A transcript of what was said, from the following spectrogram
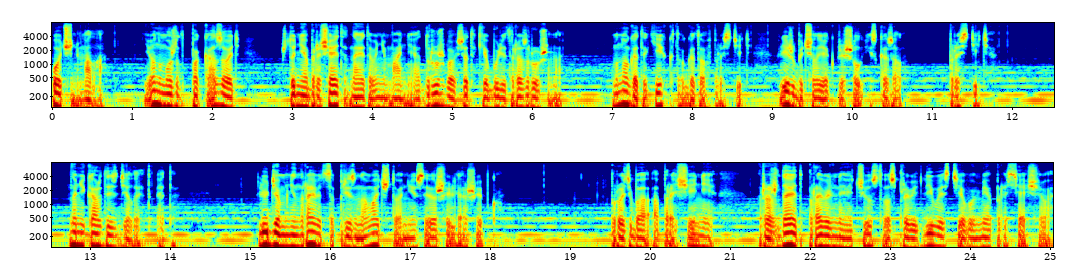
очень мала, и он может показывать, что не обращает на это внимания, а дружба все-таки будет разрушена. Много таких, кто готов простить, лишь бы человек пришел и сказал «простите». Но не каждый сделает это. Людям не нравится признавать, что они совершили ошибку. Просьба о прощении – рождает правильное чувство справедливости в уме просящего.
